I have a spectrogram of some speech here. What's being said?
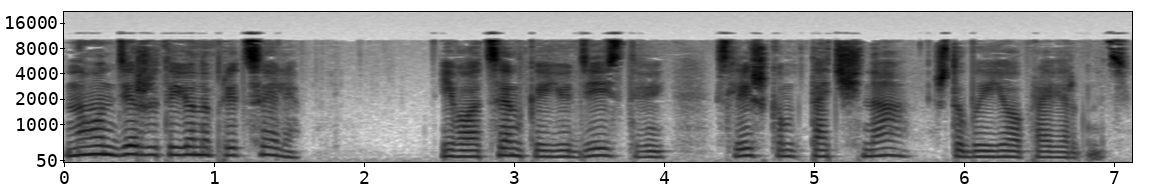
но он держит ее на прицеле. Его оценка ее действий слишком точна, чтобы ее опровергнуть.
